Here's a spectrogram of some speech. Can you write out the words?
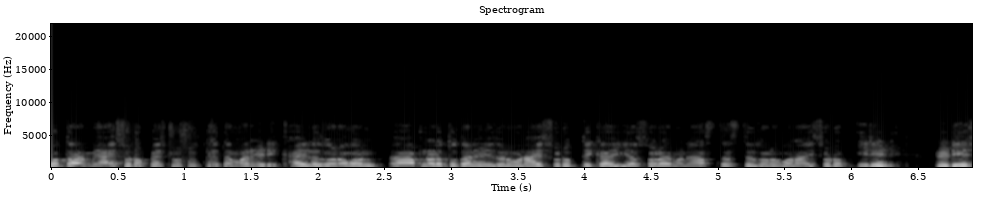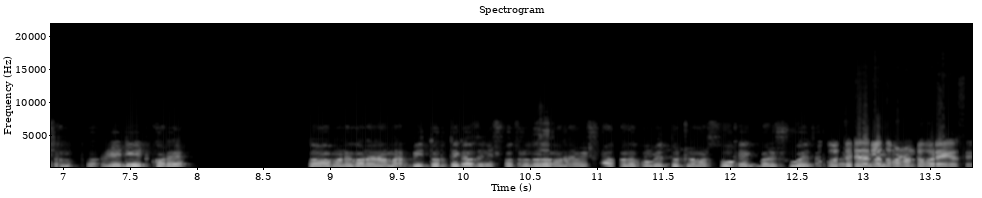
কথা আমি আইসোটোপ পেস্ট ওষুধ খেতাম আর হেডি খাইলে জনগণ আপনারা তো জানেন জনগণ আইসোটোপ থেকে ইয়া সরায় মানে আস্তে আস্তে জনগণ আইসোটোপ রেডিয়েশন রেডিয়েট করে। তো মনে করেন আমার ভিতর থেকে জিনিসপত্র জনগণ আমি সকালে ঘুমিয়ে আমার চোখ একবার শুয়ে থাকতো। গুতুটি থাকলে তোমার নুনটু করে গেছে?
